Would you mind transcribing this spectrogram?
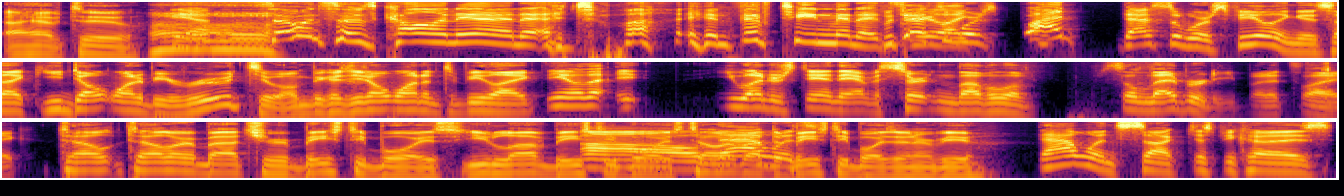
I have too. Yeah. So and so's calling in at 12, in 15 minutes. But You're that's the like, worst. What? That's the worst feeling. Is like you don't want to be rude to them because you don't want it to be like you know that. It, you understand they have a certain level of celebrity, but it's like Tell tell her about your Beastie Boys. You love Beastie Oh, Boys. Tell her about was- the Beastie Boys interview. that one sucked just because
